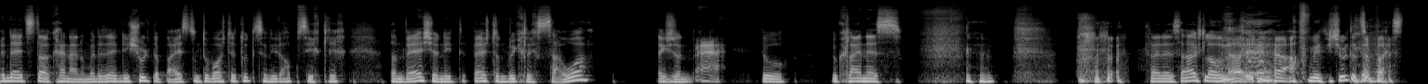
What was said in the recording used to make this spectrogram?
wenn er jetzt da, keine Ahnung, wenn er in die Schulter beißt und du weißt, der tut es ja nicht absichtlich, dann wärst du ja nicht, wärst dann wirklich sauer. Denkst du dann, äh, du, du kleines, kleines Arschloch, hör auf, mir in die Schulter zu beißen.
